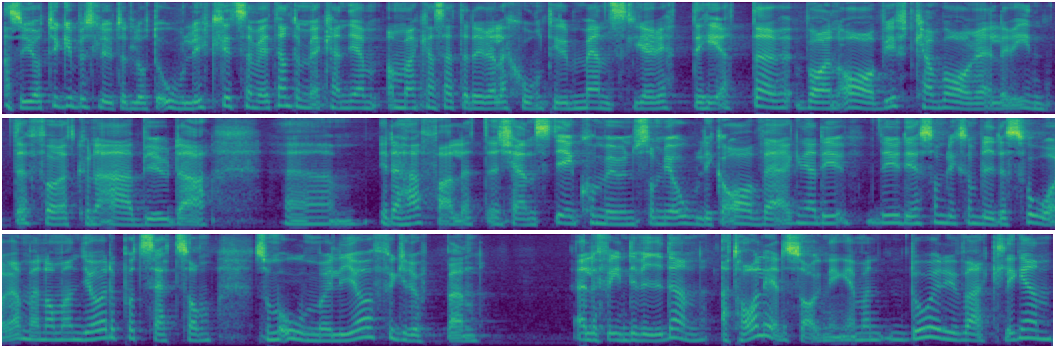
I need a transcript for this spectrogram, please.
Alltså jag tycker beslutet låter olyckligt. Sen vet jag inte om jag, kan, om jag kan sätta det i relation till mänskliga rättigheter, vad en avgift kan vara eller inte för att kunna erbjuda um, i det här fallet en tjänst i en kommun som gör olika avvägningar. Det, det är ju det som liksom blir det svåra. Men om man gör det på ett sätt som, som omöjliggör för gruppen eller för individen att ha ledsagning, men då är det ju verkligen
